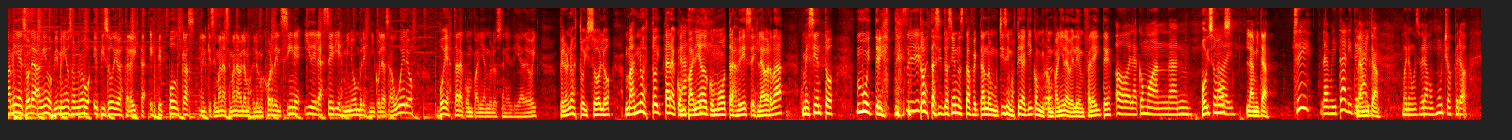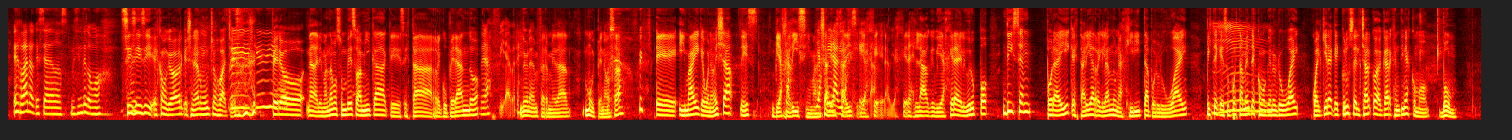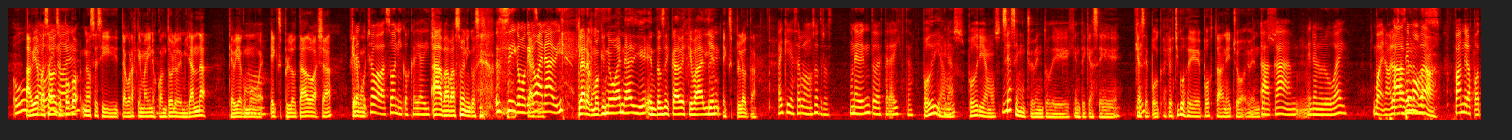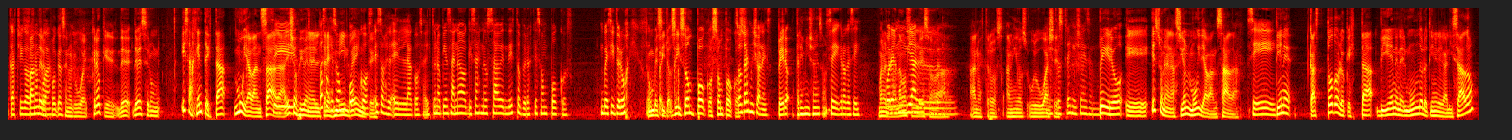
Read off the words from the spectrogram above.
Hola amigues, hola amigos, bienvenidos a un nuevo episodio de Hasta la Vista, este podcast en el que semana a semana hablamos de lo mejor del cine y de las series. Mi nombre es Nicolás Agüero, voy a estar acompañándolos en el día de hoy, pero no estoy solo, más no estoy tan acompañado como otras veces, la verdad me siento muy triste. Sí. Toda esta situación nos está afectando muchísimo. Estoy aquí con mi compañera Belén Freite. Hola, ¿cómo andan? Hoy somos Ay. la mitad. Sí, la mitad literal. La mitad. Bueno, como si fuéramos muchos, pero es raro que sea de dos. Me siento como... Sí, sí, sí, es como que va a haber que llenar muchos baches. Sí, qué bien. Pero nada, le mandamos un beso a Mika que se está recuperando De la fiebre. de una enfermedad muy penosa. Eh, y Mai, que bueno, ella es viajadísima. ella Viajera, es viajadísima. viajera. Viajera, viajera, es la viajera del grupo. Dicen por ahí que estaría arreglando una girita por Uruguay. Viste Mm. que supuestamente es como que en Uruguay cualquiera que cruce el charco de acá a Argentina es como boom. Uh, había pasado bueno, hace poco, ¿eh? no sé si te acordás que Mai nos contó lo de Miranda, que había como No. explotado allá. Que Yo era he como- escuchado babasónicos que había dicho. Ah, babasónicos. sí, como que no va nadie. claro, como que no va nadie, entonces cada vez que va alguien explota. Hay que hacerlo nosotros. Un evento de hasta la vista. Podríamos, podríamos. Se hace mucho evento de gente que hace que ¿Sí? hace podcast. Los chicos de Posta han hecho eventos. Acá, era en Uruguay. Bueno, los Ah, hacemos verdad. Fan de los podcasts, chicos. Fan de fue. los podcasts en Uruguay. Creo que de- debe ser un esa gente está muy avanzada. Sí. Ellos viven en el Pasa que son 3020. pocos, eso es la- cosa, ¿viste? Uno piensa, no, quizás no saben de esto, pero es que son pocos. Un besito, Uruguay. Un besito. Sí, son pocos, son pocos. Son tres millones. Pero, ¿tres millones son? Sí, creo que sí. Bueno, Por le el mandamos mundial. un beso a, a nuestros amigos uruguayes. Nuestros tres millones. son- Pero eh, es una nación muy de avanzada. Sí. Tiene todo lo que está bien en el mundo lo tiene legalizado.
